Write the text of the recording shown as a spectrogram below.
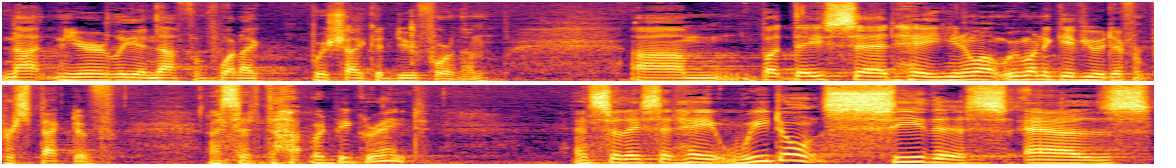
not nearly enough of what I wish I could do for them. Um, but they said, hey, you know what? We want to give you a different perspective. I said, that would be great. And so they said, hey, we don't see this as.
